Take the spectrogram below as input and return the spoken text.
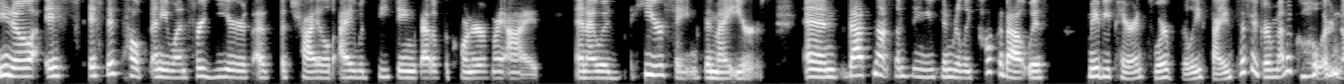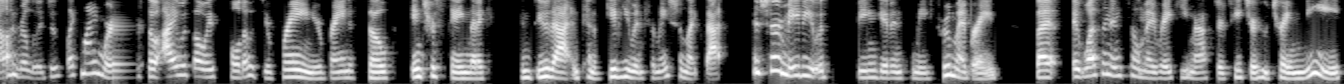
you know if if this helps anyone for years as a child i would see things out of the corner of my eyes and i would hear things in my ears. And that's not something you can really talk about with maybe parents who are really scientific or medical or non-religious like mine were. So i was always told oh it's your brain. Your brain is so interesting that it can do that and kind of give you information like that. And sure maybe it was being given to me through my brain but it wasn't until my reiki master teacher who trained me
